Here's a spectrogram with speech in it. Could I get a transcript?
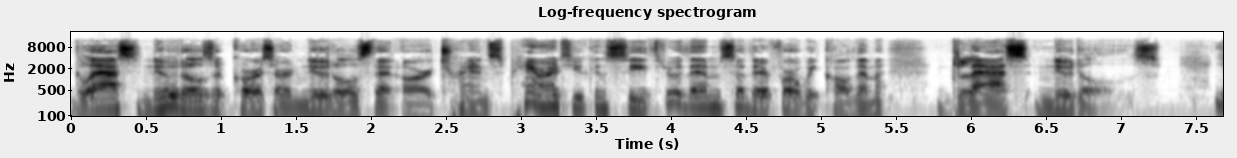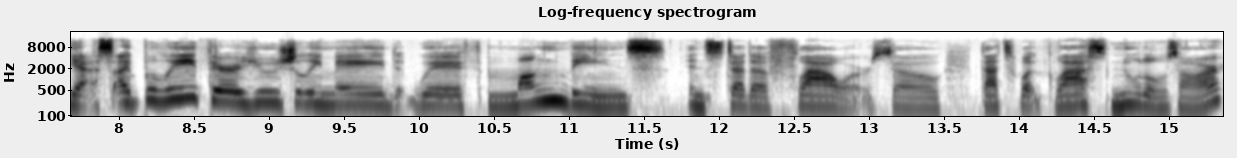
Glass noodles, of course, are noodles that are transparent. You can see through them, so therefore we call them glass noodles. Yes, I believe they're usually made with mung beans instead of flour. So that's what glass noodles are.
